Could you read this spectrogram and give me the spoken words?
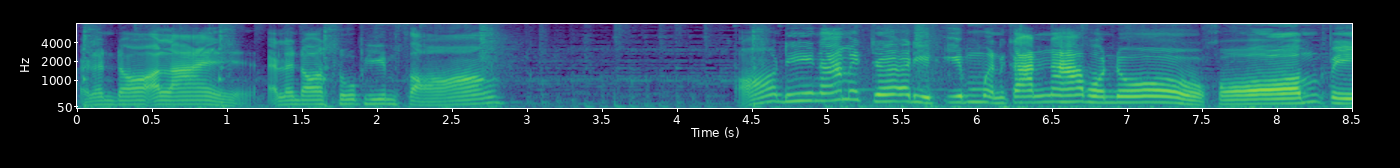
ร์เอรันดอร์อะไรเอรันดอร์ซูพิมสองอ๋อดีนะไม่เจออดีตอิมเหมือนกันนะครับผมดูขมปี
